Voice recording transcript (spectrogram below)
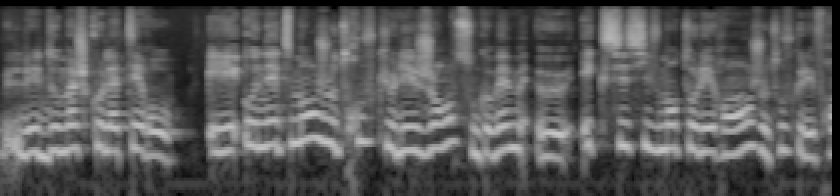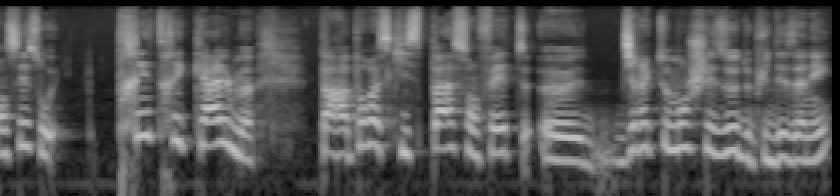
les dommages collatéraux. Et honnêtement, je trouve que les gens sont quand même euh, excessivement tolérants. Je trouve que les Français sont très très calmes par rapport à ce qui se passe en fait euh, directement chez eux depuis des années.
